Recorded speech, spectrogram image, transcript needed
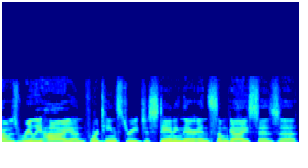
I was really high on 14th Street, just standing there, and some guy says, uh,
